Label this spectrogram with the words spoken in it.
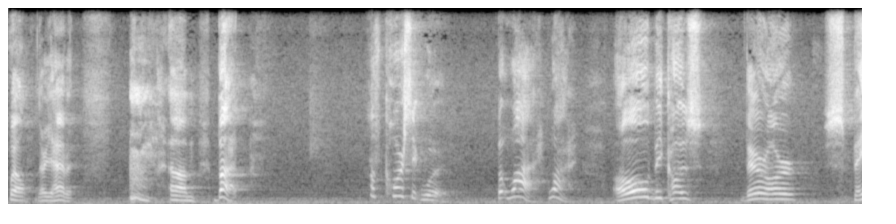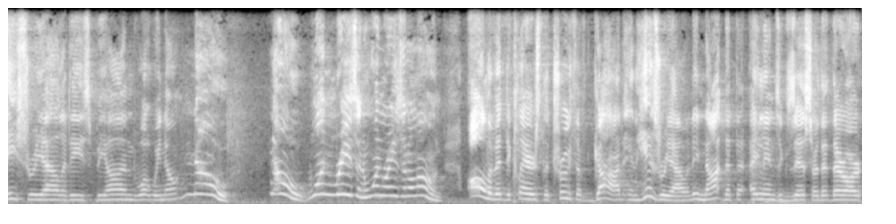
Well, there you have it. um, but, of course it would. But why? Why? Oh, because there are space realities beyond what we know. No, no. One reason, one reason alone. All of it declares the truth of God in His reality, not that the aliens exist or that there are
